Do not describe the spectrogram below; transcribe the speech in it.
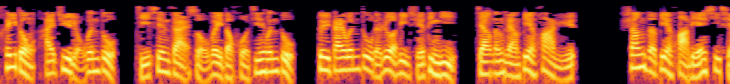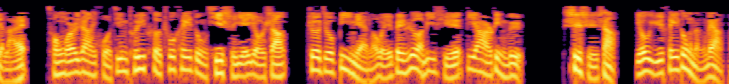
黑洞还具有温度，即现在所谓的霍金温度。对该温度的热力学定义，将能量变化与熵的变化联系起来，从而让霍金推测出黑洞其实也有熵，这就避免了违背热力学第二定律。事实上，由于黑洞能量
